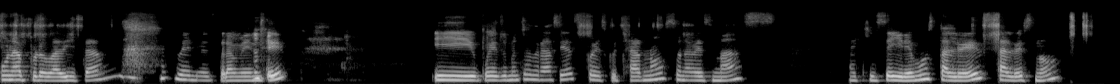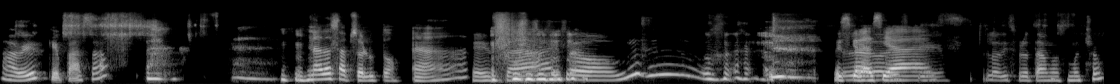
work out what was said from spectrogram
una probadita de nuestra mente. Y pues muchas gracias por escucharnos una vez más. Aquí seguiremos, tal vez, tal vez no. A ver qué pasa. Nada es absoluto. Ah. Exacto. pues gracias lo disfrutamos mucho.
